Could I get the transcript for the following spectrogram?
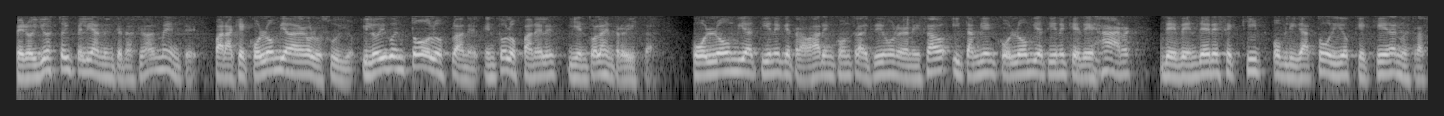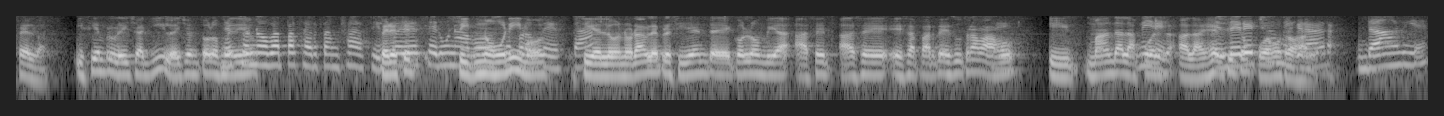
Pero yo estoy peleando internacionalmente para que Colombia haga lo suyo. Y lo digo en todos los planes, en todos los paneles y en todas las entrevistas. Colombia tiene que trabajar en contra del crimen organizado y también Colombia tiene que dejar de vender ese kit obligatorio que queda en nuestra selva. Y siempre lo he dicho aquí, lo he dicho en todos los medios. Eso no va a pasar tan fácil. Pero Puede ser una si nos unimos, si el honorable presidente de Colombia hace, hace esa parte de su trabajo, y manda la Mire, fuerza, a la el ejército, a podemos trabajar. nadie,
